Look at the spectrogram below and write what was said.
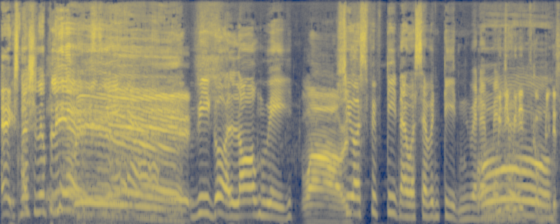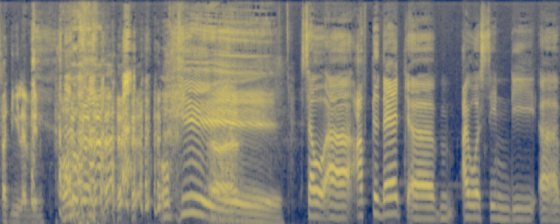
ex-national player. Yeah. We go a long way. Wow She was 15, I was 17 when I Oh. met We need, we her. need to complete the starting 11 Okay. So uh, after that, um, I was in the uh,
